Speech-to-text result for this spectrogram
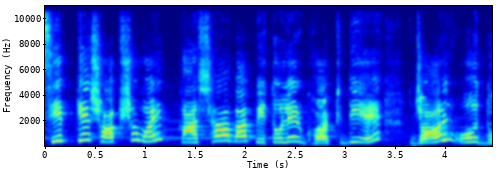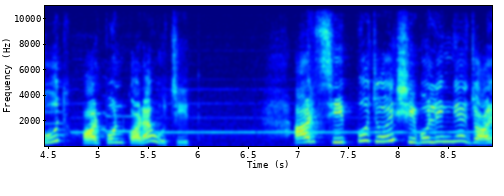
শিবকে সবসময় কাঁসা বা পিতলের ঘট দিয়ে জল ও দুধ অর্পণ করা উচিত। আর শিব পুজোয় শিবলিঙ্গে জল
